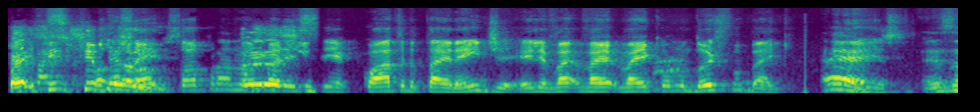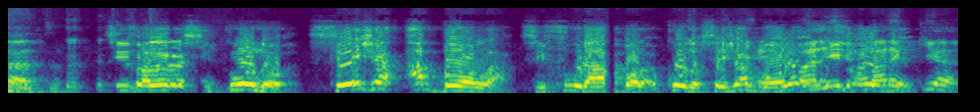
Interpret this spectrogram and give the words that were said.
Vai, se, se, Só, só, pra não Mas, aparecer quatro Tyrande, ele vai, vai, vai como dois fullback. é, isso. exato. se falaram assim, Conor, seja a bola. Se furar a bola. Conor, seja a Ele bola. para, e ele para aqui, ó.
